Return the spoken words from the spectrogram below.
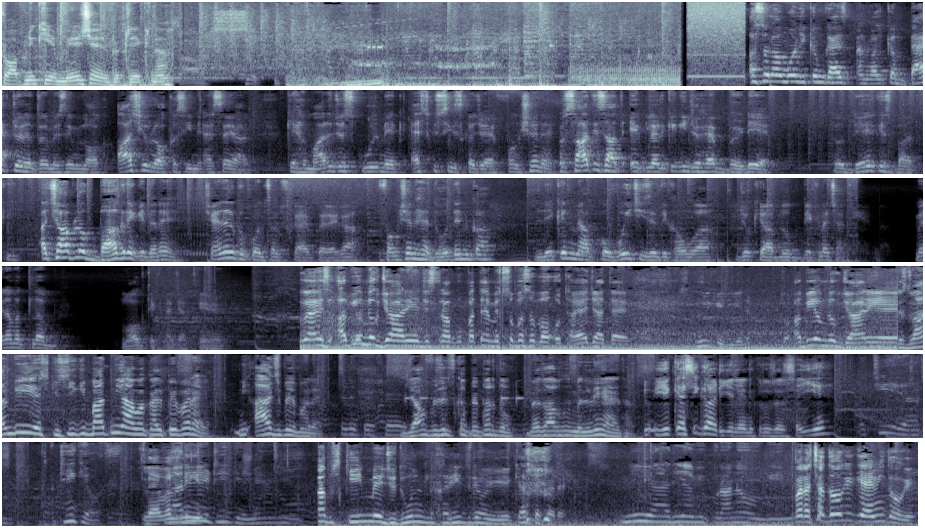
तो आपने किए मेरे चैनल पर क्लिक ना। Aslam guys and welcome back to another amazing vlog आज के व्लॉग का सीन ऐसा है यार कि हमारे जो स्कूल में एक एस का जो है फ़ंक्शन है और साथ ही साथ एक लड़के की जो है बर्थडे है। तो देर किस बात की? अच्छा आप लोग भाग रहे किधर हैं। चैनल को कौन सब्सक्राइब करेगा? फ़ंक्शन है दो दिन का लेकिन मैं आपको वही चीज़ें दिखाऊँगा जो कि आप लोग देखना चाहते हैं। मेरा मतलब व्लॉग देखना चाहते हैं। गाइस अभी हम लोग जा रहे हैं जिस तरह आपको पता है हमें सुबह सुबह उठाया जाता है स्कूल के लिए ना। तो अभी हम लोग जा रहे हैं। रिजवान भी इस किसी की बात नहीं आवा कल पेपर है। नहीं आज पेपर है। जाओ फिजिक्स का पेपर दो। मैं तो आपको मिलने आया था। ये कैसी गाड़ी है लैंड क्रूजर सही है? अच्छी है यार। ठीक है लेवल नहीं है। ठीक है आप स्कीम में जुदून खरीद रहे हो ये क्या चक्कर है? नहीं यार ये अभी पुराना हो गई पर अच्छा दोगे कि अहमी दोगे?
